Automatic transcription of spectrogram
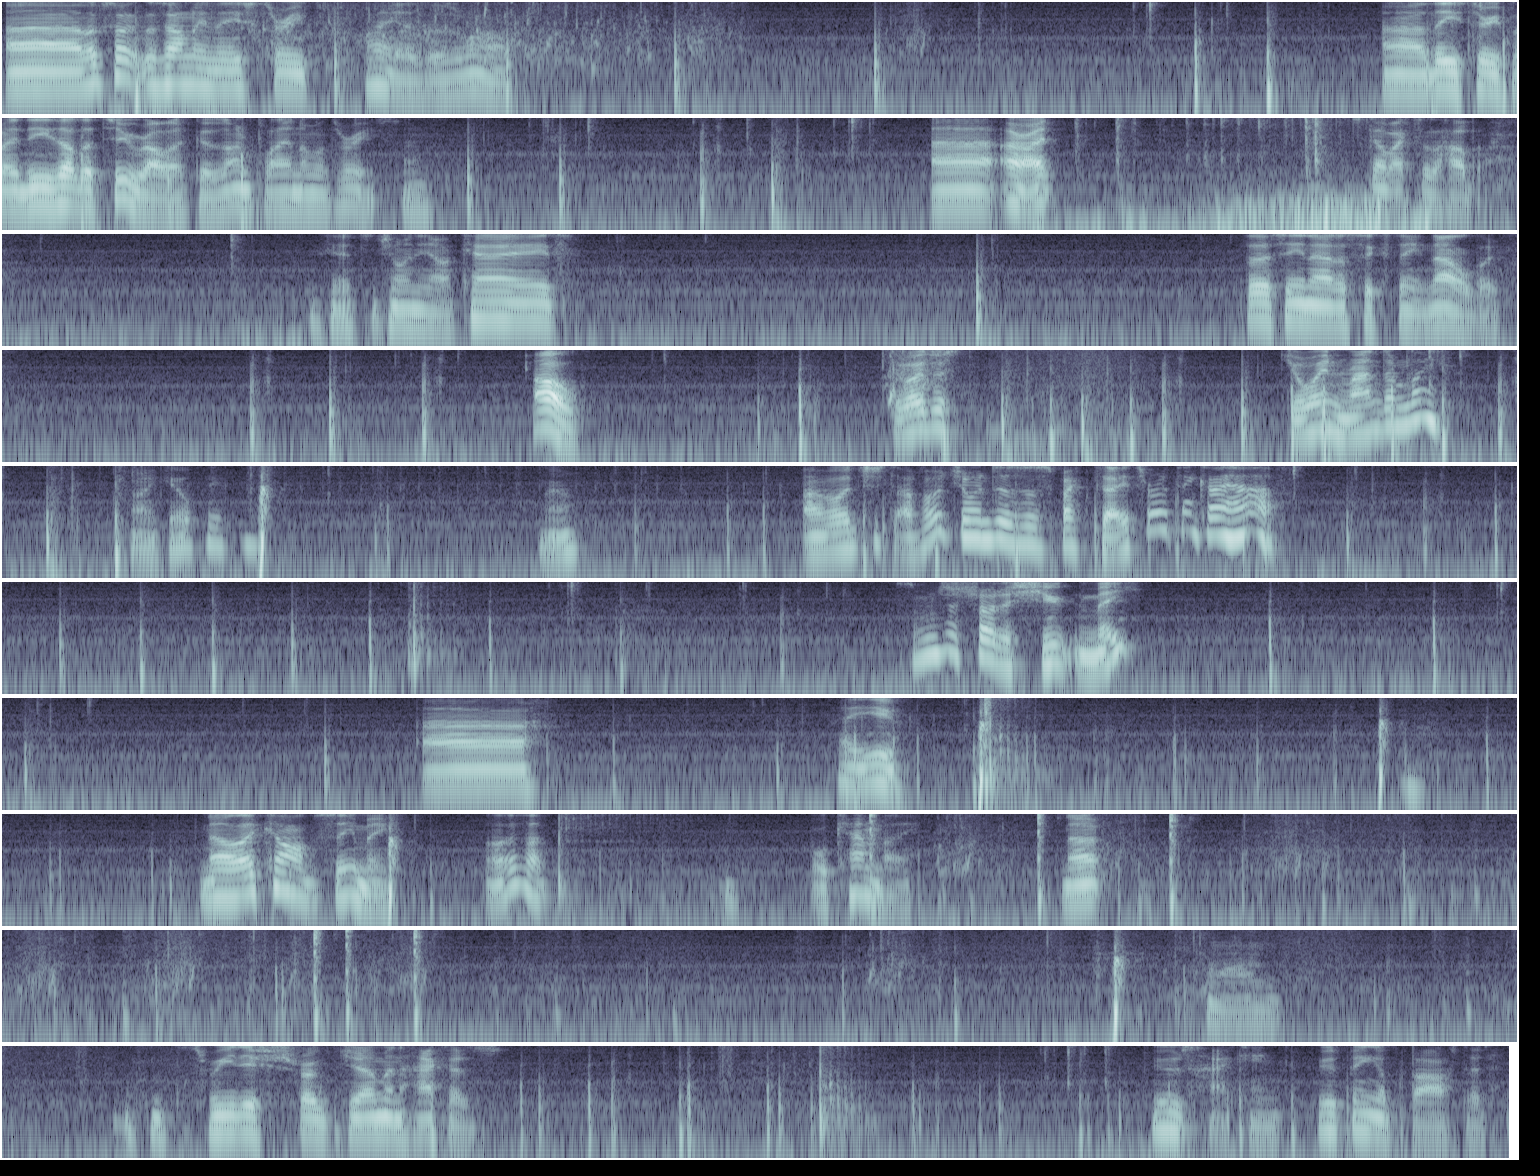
Uh, looks like there's only these three players as well. Uh, these three play. These other two rather, because I'm playing number three. So. Uh, all right. Let's go back to the hub. Okay, to join the arcade. 13 out of 16. That'll do. Oh. Do I just join randomly? Can I kill people? No. Have I just have I joined as a spectator? I think I have. Someone just tried to shoot me? Uh Hey you. No, they can't see me. Oh, there's a... Or can they? No. Come on. Swedish stroke German hackers. Who's hacking? Who's being a bastard?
